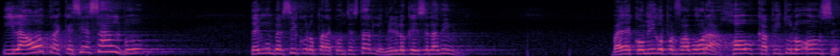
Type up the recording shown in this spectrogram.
Y la otra, que si es salvo, tengo un versículo para contestarle. Mire lo que dice la Biblia. Vaya conmigo, por favor, a Job capítulo 11.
